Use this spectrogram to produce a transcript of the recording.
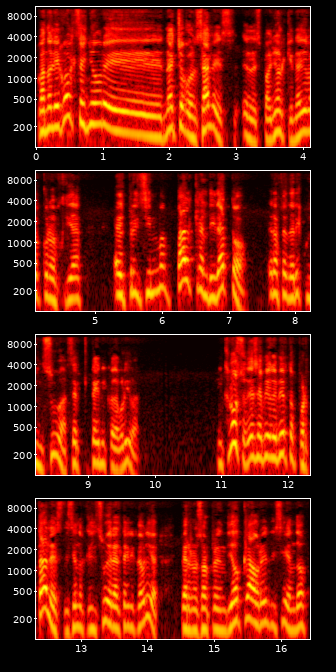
Cuando llegó el señor eh, Nacho González, el español, que nadie lo conocía, el principal candidato era Federico Insúa, ser técnico de Bolívar. Incluso ya se habían abierto portales diciendo que Insúa era el técnico de Bolívar, pero nos sorprendió Claure diciendo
